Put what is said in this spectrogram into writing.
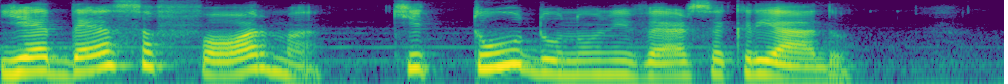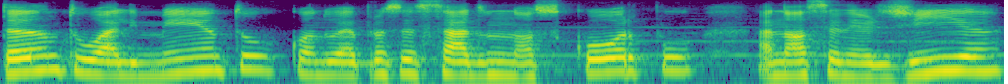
E é dessa forma que tudo no universo é criado. Tanto o alimento, quando é processado no nosso corpo, a nossa energia,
